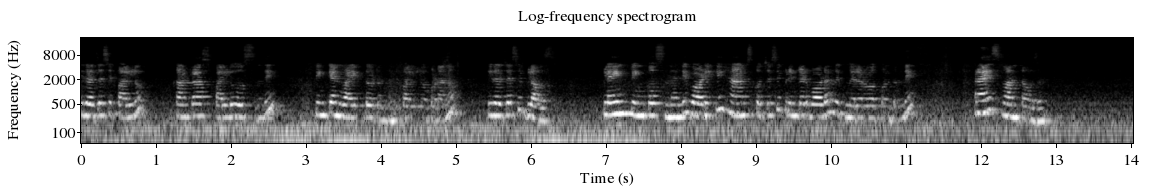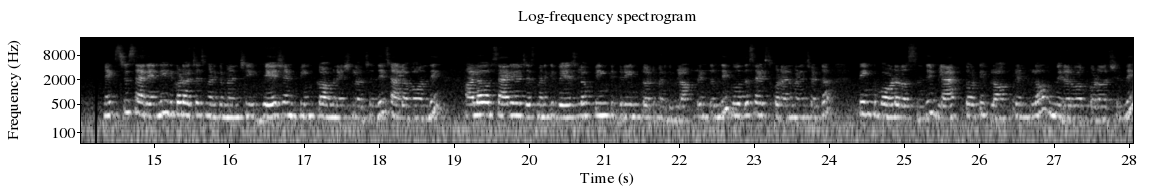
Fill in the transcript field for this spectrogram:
ఇది వచ్చేసి పళ్ళు కాంట్రాస్ట్ పళ్ళు వస్తుంది. పింక్ అండ్ వైట్ తోటి ఉంటుంది పళ్ళులో కూడాను. ఇది వచ్చేసి బ్లౌజ్ ప్లెయిన్ పింక్ వస్తుందండి. బాడీకి హ్యాండ్స్కి వచ్చేసి printed border with mirror work ఉంటుంది. Price one thousand next saree అండి. ఇది కూడా వచ్చేసి మనకి మంచి బేజ్ అండ్ పింక్ కాంబినేషన్లో వచ్చింది. చాలా బాగుంది. ఆల్ ఓవర్ శారీ వచ్చేసి మనకి బేజ్లో పింక్ గ్రీన్ తోటి మనకి బ్లాక్ ప్రింట్ ఉంది. బోత్ సైడ్స్ కూడా మనకి చక్కగా పింక్ బార్డర్ వస్తుంది. బ్లాక్ తోటి బ్లాక్ ప్రింట్లో మిర్రర్ వర్క్ కూడా వచ్చింది.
